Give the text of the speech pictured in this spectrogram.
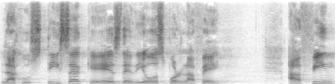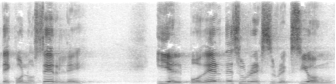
la justicia que es de Dios por la fe, a fin de conocerle y el poder de su resurrección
